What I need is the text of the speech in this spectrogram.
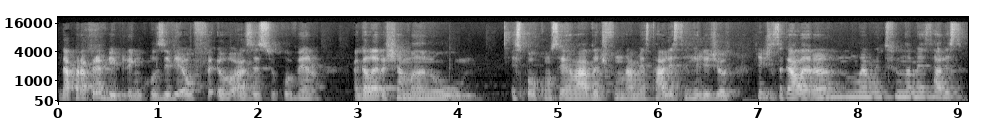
da própria Bíblia. Inclusive, eu, eu às vezes fico vendo a galera chamando esse povo conservador de fundamentalista religioso. Gente, essa galera não é muito fundamentalista,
